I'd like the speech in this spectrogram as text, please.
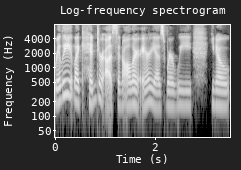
really like hinder us in all our areas where we, you know,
